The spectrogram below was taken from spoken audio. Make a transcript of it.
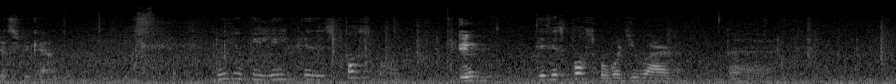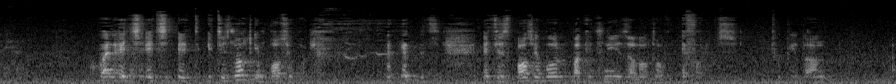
Yes, we can. Do you believe this is possible? In This is possible, what you are... Uh, Well, it's, it's, it, it is not impossible. it's, it is possible, but it needs a lot of efforts to be done uh,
